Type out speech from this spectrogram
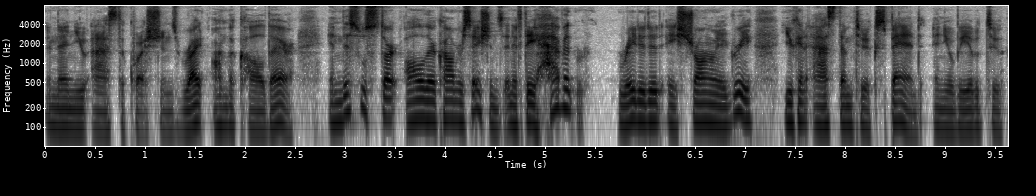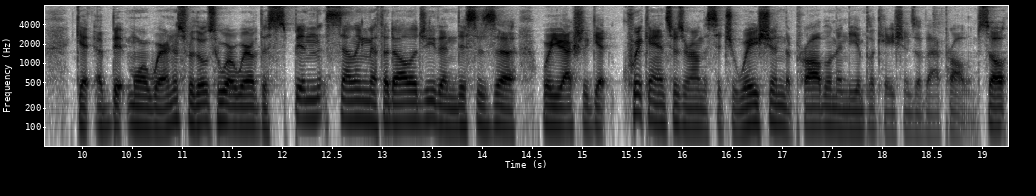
And then you ask the questions right on the call there. And this will start all their conversations. And if they haven't rated it a strongly agree, you can ask them to expand and you'll be able to get a bit more awareness. For those who are aware of the spin selling methodology, then this is uh, where you actually get quick answers around the situation, the problem, and the implications of that problem. So,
